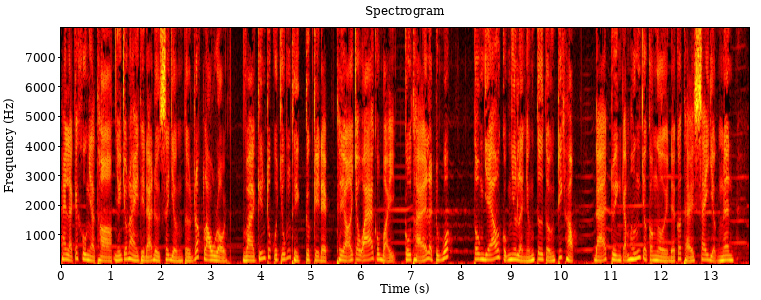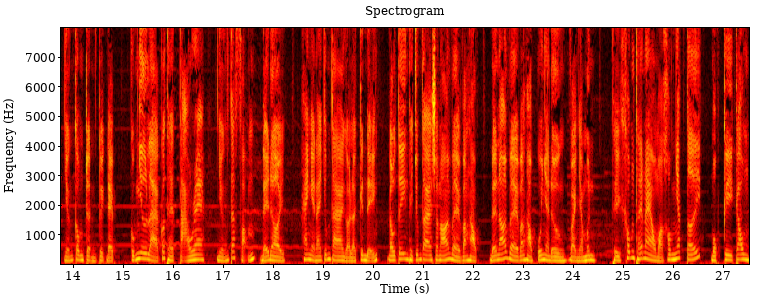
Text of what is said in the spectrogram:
hay là các khu nhà thờ. Những chỗ này thì đã được xây dựng từ rất lâu rồi và kiến trúc của chúng thì cực kỳ đẹp. Thì ở châu Á cũng vậy, cụ thể là Trung Quốc, tôn giáo cũng như là những tư tưởng triết học đã truyền cảm hứng cho con người để có thể xây dựng nên những công trình tuyệt đẹp cũng như là có thể tạo ra những tác phẩm để đời hai ngày nay chúng ta gọi là kinh điển đầu tiên thì chúng ta sẽ nói về văn học để nói về văn học của nhà đường và nhà minh thì không thể nào mà không nhắc tới một kỳ công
